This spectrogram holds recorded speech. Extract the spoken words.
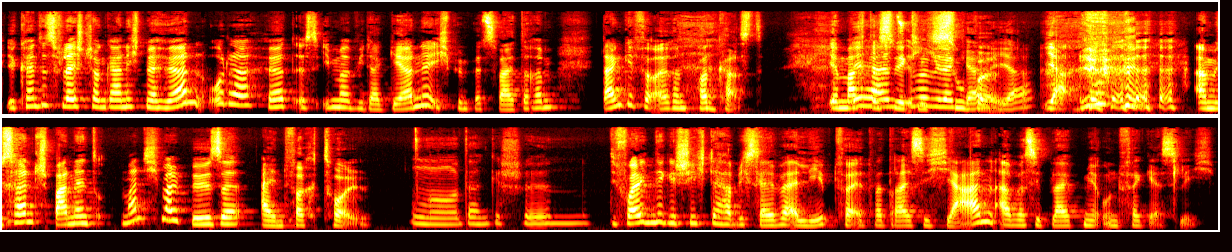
Ihr könnt es vielleicht schon gar nicht mehr hören oder hört es immer wieder gerne. Ich bin bei zweiterem. Danke für euren Podcast. Ihr macht das wirklich super. Gerne, ja. ja. Amüsant, spannend, manchmal böse, einfach toll. Oh, danke schön. Die folgende Geschichte habe ich selber erlebt vor etwa 30 Jahren, aber sie bleibt mir unvergesslich.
